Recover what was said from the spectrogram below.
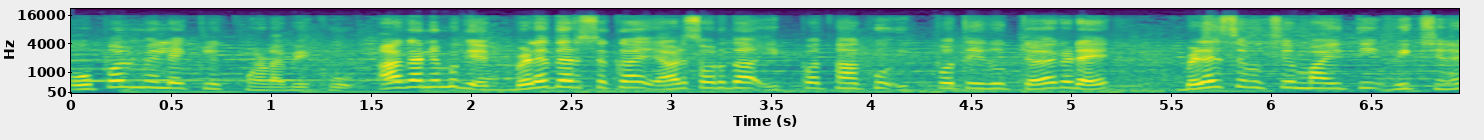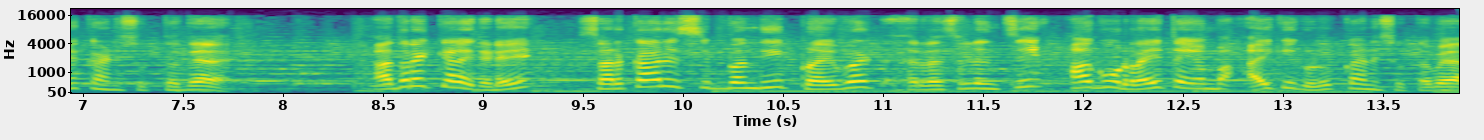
ಓಪನ್ ಮೇಲೆ ಕ್ಲಿಕ್ ಮಾಡಬೇಕು. ಆಗ ನಿಮಗೆ ಬೆಳೆ ದರ್ಶಕ ಎರಡ್ ಸಾವಿರದ ಇಪ್ಪತ್ನಾಲ್ಕು, ಇಪ್ಪತ್ತೈದು ಕೆಳಗಡೆ ಬೆಳೆ ಸಮೀಕ್ಷೆ ಮಾಹಿತಿ ವೀಕ್ಷಣೆ ಕಾಣಿಸುತ್ತದೆ. ಅದರ ಕೆಳಗಡೆ ಸರ್ಕಾರಿ ಸಿಬ್ಬಂದಿ ಪ್ರೈವೇಟ್ ರೆಸಿಡೆನ್ಸಿ ಹಾಗೂ ರೈತ ಎಂಬ ಆಯ್ಕೆಗಳು ಕಾಣಿಸುತ್ತವೆ.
